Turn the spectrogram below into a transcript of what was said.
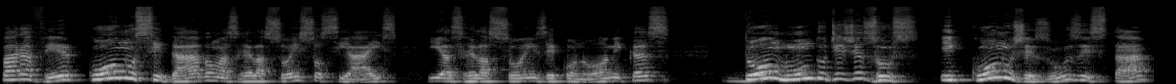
para ver como se davam as relações sociais e as relações econômicas do mundo de Jesus e como Jesus está,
